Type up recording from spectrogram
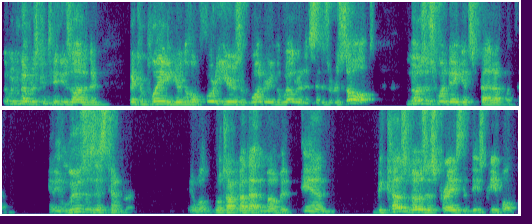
the book of Numbers continues on and they're they're complaining during the whole 40 years of wandering in the wilderness. And as a result, Moses one day gets fed up with them and he loses his temper. And we'll, we'll talk about that in a moment. And because Moses prays that these people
